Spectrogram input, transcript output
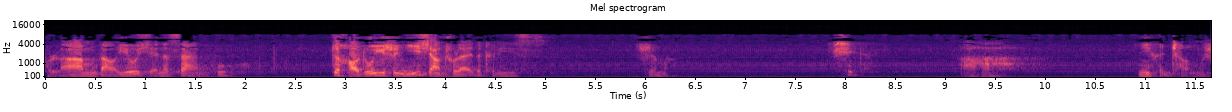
普拉姆岛悠闲的散步，这好主意是你想出来的，克里斯，是吗？是的，啊，你很诚实。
